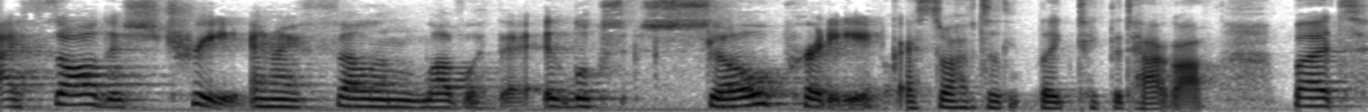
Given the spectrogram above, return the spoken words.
I saw this tree and I fell in love with it. It looks so pretty. I still have to like take the tag off, but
